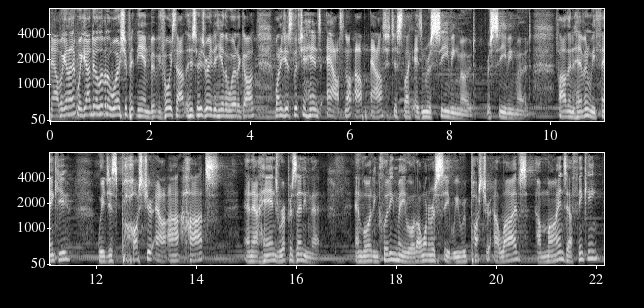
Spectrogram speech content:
Now we're gonna we're gonna do a little bit of worship at the end, but before we start, who's, who's ready to hear the word of God? Why don't you just lift your hands out, not up, out, just like as in receiving mode, receiving mode. Father in heaven, we thank you. We just posture our hearts and our hands representing that. And Lord, including me, Lord, I want to receive. We posture our lives, our minds, our thinking,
